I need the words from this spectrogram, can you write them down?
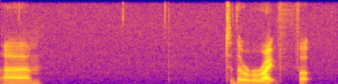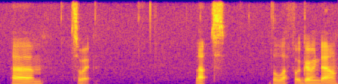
Um, to the right foot. Um, so wait, that's the left foot going down.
